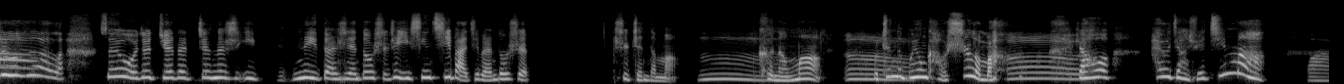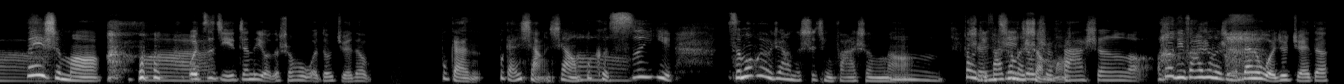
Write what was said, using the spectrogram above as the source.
祝贺了，所以我就觉得真的是一那段时间都是这一星期吧，基本上都是。是真的吗？嗯，可能吗？嗯，我真的不用考试了吗？嗯，然后还有奖学金吗？哇，为什么？我自己真的有的时候我都觉得不敢不敢想象，不可啊思议，怎么会有这样的事情发生呢？嗯，到底发生了什么发生了，到底发生了什么？但是 我就觉得，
